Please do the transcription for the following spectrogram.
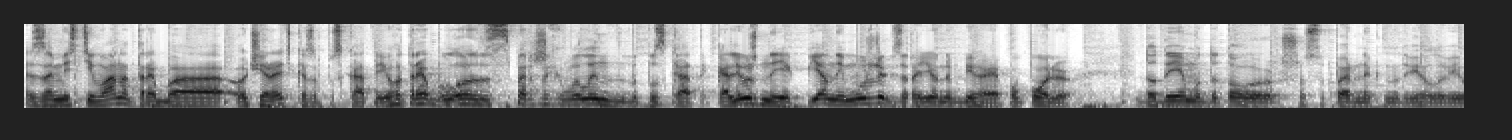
Замість Івана треба очередька запускати. Його треба було з перших хвилин випускати. Калюжний, як п'яний мужик з району бігає по полю. Додаємо до того, що суперник на дві голові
